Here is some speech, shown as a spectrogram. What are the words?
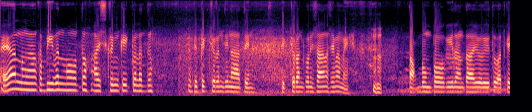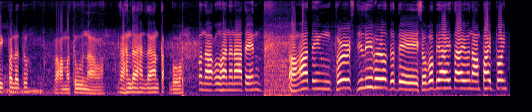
Ayan mga kabiwan mo to. Ice cream cake pala to. Pipicturean din natin. Picturean ko rin sana si ma'am eh. Takbong pogi lang tayo rito at cake pala to. Baka matunaw. Dahan-dahan lang ang takbo. So, nakakuha na natin ang ating first deliver of the day. So babiyahe tayo ng 5.2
